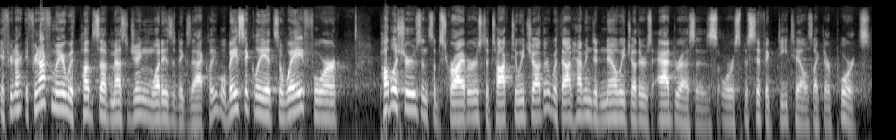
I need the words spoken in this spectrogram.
if you're not, if you're not familiar with pub/sub messaging, what is it exactly? Well, basically, it's a way for publishers and subscribers to talk to each other without having to know each other's addresses or specific details like their ports.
